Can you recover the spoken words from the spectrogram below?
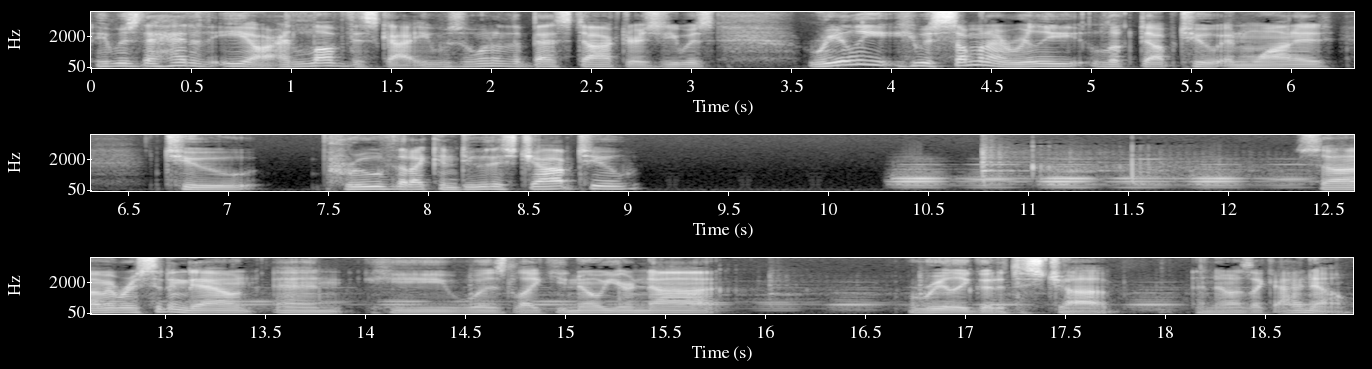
he was the head of the ER. I love this guy. He was one of the best doctors. He was really he was someone I really looked up to and wanted to prove that I can do this job to. So I remember sitting down and he was like, "You know, you're not really good at this job." And I was like, "I know,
